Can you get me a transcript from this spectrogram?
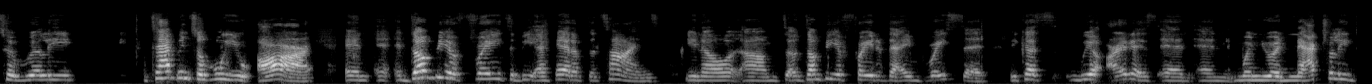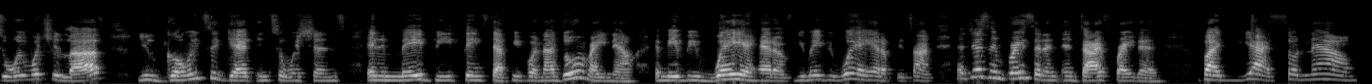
to really tap into who you are and, and, don't be afraid to be ahead of the times you know um, don't be afraid of that embrace it because we're artists and and when you're naturally doing what you love you're going to get intuitions and it may be things that people are not doing right now it may be way ahead of you may be way ahead of your time and just embrace it and, and dive right in but yes so now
